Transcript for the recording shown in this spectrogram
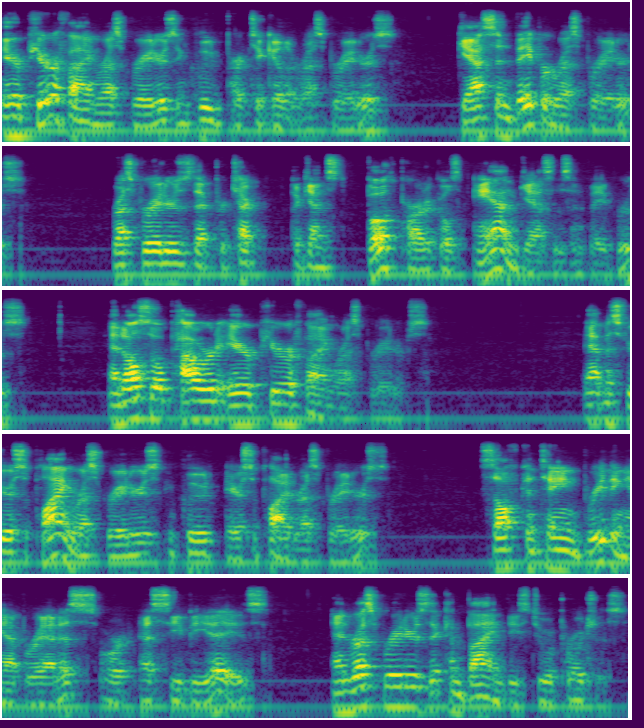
Air purifying respirators include particulate respirators, gas and vapor respirators, respirators that protect against both particles and gases and vapors, and also powered air purifying respirators. Atmosphere supplying respirators include air supplied respirators, self-contained breathing apparatus, or SCBAs, and respirators that combine these two approaches.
